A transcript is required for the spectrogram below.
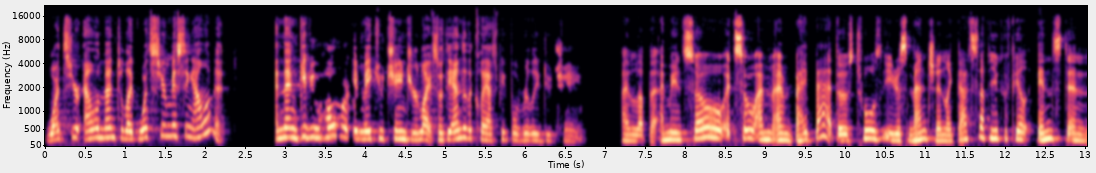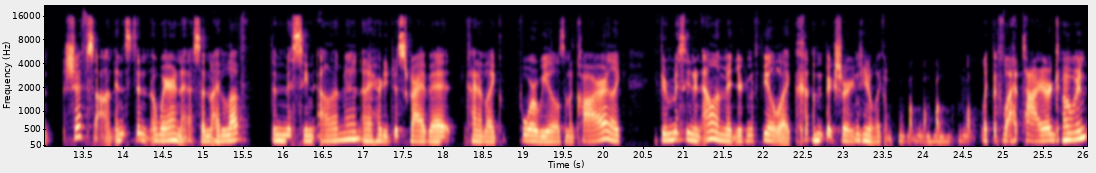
What's your elemental? Like, what's your missing element? And then give you homework and make you change your life. So at the end of the class, people really do change. I love that. I mean, so it's so I'm, I'm, i bet those tools that you just mentioned, like that stuff you could feel instant shifts on, instant awareness. And I love the missing element. And I heard you describe it kind of like four wheels in a car. Like if you're missing an element, you're to feel like I'm picturing, you know, like a like the flat tire going,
